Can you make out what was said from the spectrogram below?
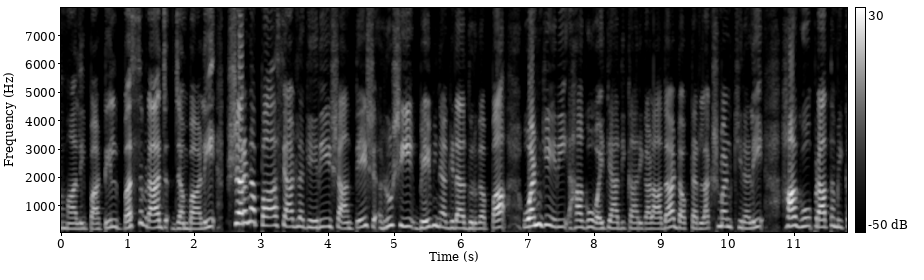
ಮಾಲಿ ಪಾಟೀಲ್, ಬಸವರಾಜ್ ಜಂಬಾಳಿ, ಶರಣಪ್ಪ ಸ್ಯಾಡ್ಲಗೇರಿ, ಶಾಂತೇಶ್, ಋಷಿ, ಬೇವಿನಗಿಡ ದುರ್ಗಪ್ಪ, ವಣ್ಗೇರಿ ಹಾಗೂ ವೈದ್ಯಾಧಿಕಾರಿಗಳಾದ ಡಾಕ್ಟರ್ ಲಕ್ಷ್ಮಣ್ ಕಿರಳಿ ಹಾಗೂ ಪ್ರಾಥಮಿಕ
